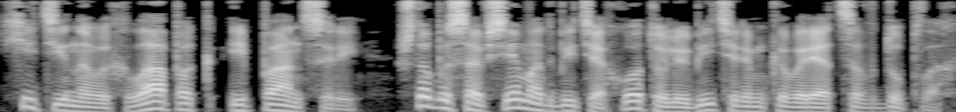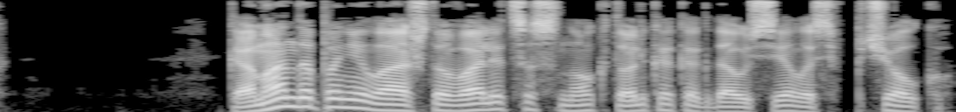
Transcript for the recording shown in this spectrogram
хитиновых лапок и панцирей, чтобы совсем отбить охоту любителям ковыряться в дуплах. Команда поняла, что валится с ног только когда уселась в пчелку.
